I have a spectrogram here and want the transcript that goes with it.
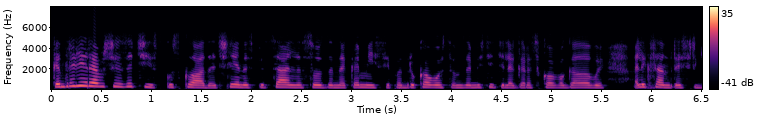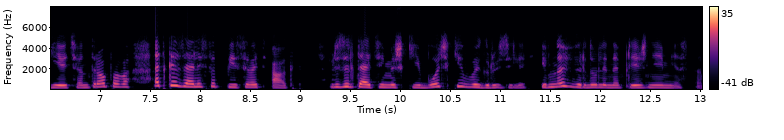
контролировавшие зачистку склада члены специально созданной комиссии под руководством заместителя городского головы Александра Сергеевича Антропова отказались подписывать акт. В результате мешки и бочки выгрузили и вновь вернули на прежнее место.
